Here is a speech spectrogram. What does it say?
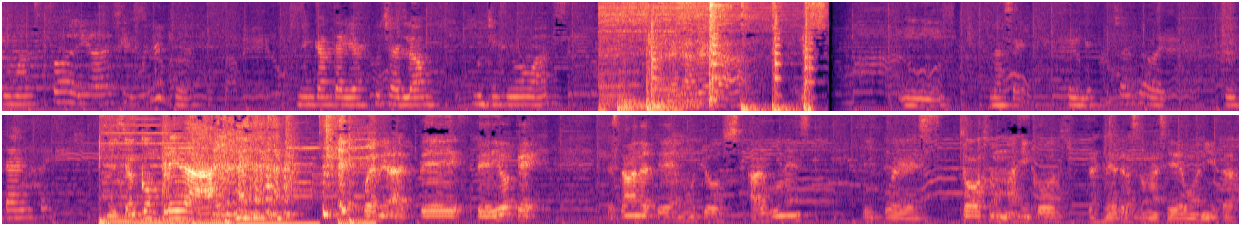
¿Qué más podría decir? Bueno, pues me encantaría escucharla muchísimo más. Y no sé, seguir escuchando a. Misión cumplida. pues mira, te, te digo que esta banda tiene muchos álbumes y pues todos son mágicos, las letras son así de bonitas,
